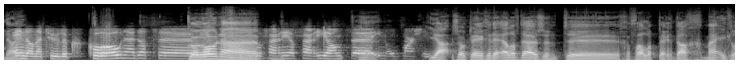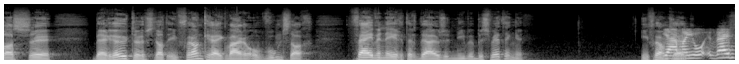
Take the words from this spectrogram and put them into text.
nou en ja. dan natuurlijk corona, dat eh, Corona. nieuwe vari- variant eh, Eh, in opmars is. Ja, zo tegen de 11.000 eh, gevallen per dag. Maar ik las bij Reuters dat in Frankrijk waren op woensdag 95.000 nieuwe besmettingen. In Frankrijk. Ja, maar joh, wij,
